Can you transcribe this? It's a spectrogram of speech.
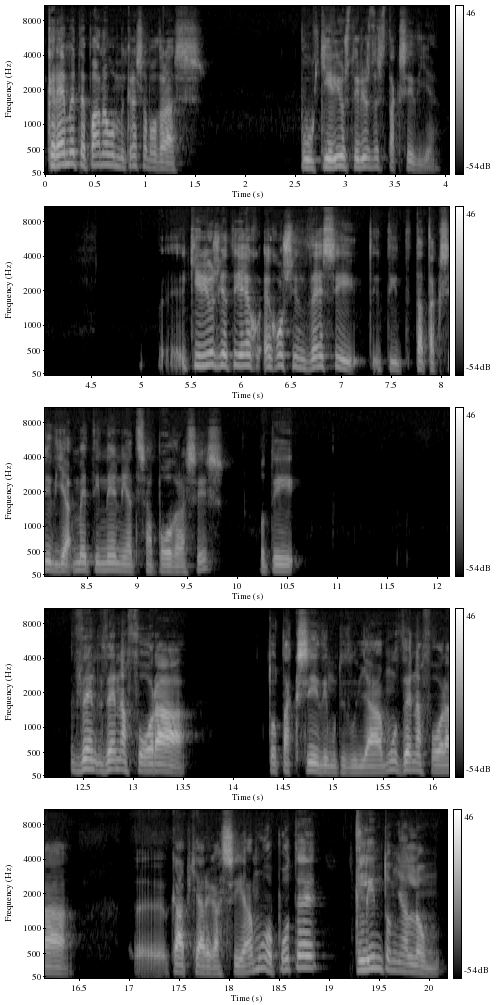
κρέμεται πάνω από μικρές αποδράσεις που κυρίως στηρίζονται σε ταξίδια. Ε, κυρίως γιατί έχω, έχω συνδέσει τα ταξίδια με την έννοια της απόδρασης, ότι δεν, δεν αφορά το ταξίδι μου, τη δουλειά μου, δεν αφορά ε, κάποια εργασία μου, οπότε κλείνει το μυαλό μου.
